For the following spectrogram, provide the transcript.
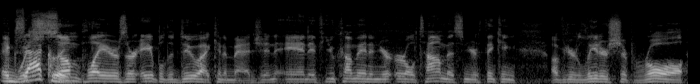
Exactly. Which some players are able to do, I can imagine. And if you come in and you're Earl Thomas and you're thinking of your leadership role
